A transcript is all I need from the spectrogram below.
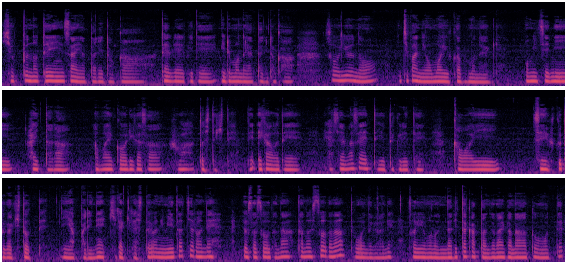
ショップの店員さんやったりとかテレビで見るものやったりとかそういうの一番に思い浮かぶものやけお店に入ったら甘い香りがさふわっとしてきてで笑顔で「いらっしゃいませ」って言ってくれて可愛い制服とか着とってやっぱりねキラキラしたように見えたっちゃろうね。良さそうだな楽しそうだなと思いながらねそういうものになりたかったんじゃないかなと思ってる。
